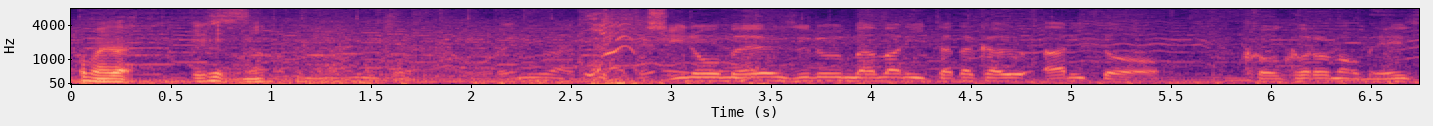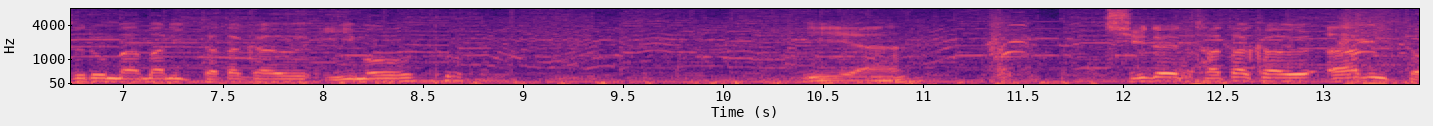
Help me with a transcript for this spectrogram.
Oh my god, it hit me. 心の命ずるままに戦う妹。いや血で戦う兄と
